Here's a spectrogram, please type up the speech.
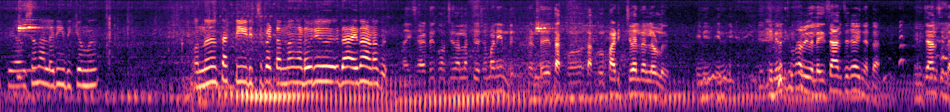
അത്യാവശ്യം നല്ല രീതിക്കൊന്ന് ഒന്ന് തട്ടി ഇടിച്ച് പെട്ടെന്ന് അങ്ങടെ ഒരു ഇതായതാണത്. നൈസായിട്ട് കുറച്ച് നല്ല അത്യാവശ്യം പണിയുണ്ട്. രണ്ട് തക്കു തക്കു പഠിച്ചു വരുന്നല്ലേ ഉള്ളു. ഇനി ഇനി ഇനി സമയമല്ല. ഈ ചാൻസ് കഴിഞ്ഞിട്ടാ. ഇനി ചാൻസ് ഇല്ല.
